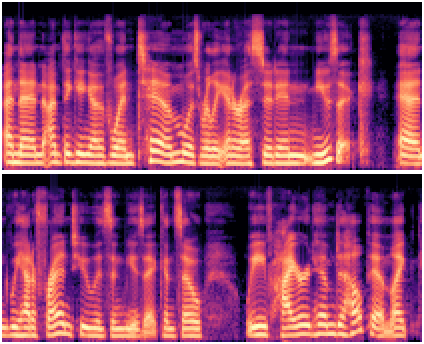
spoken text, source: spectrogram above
And then I'm thinking of when Tim was really interested in music, and we had a friend who was in music, and so we've hired him to help him like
